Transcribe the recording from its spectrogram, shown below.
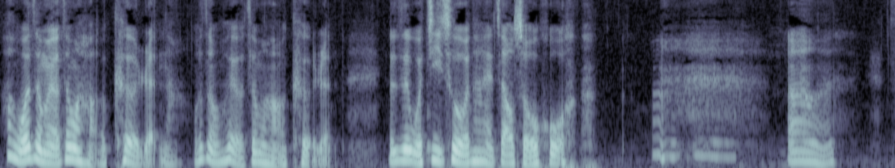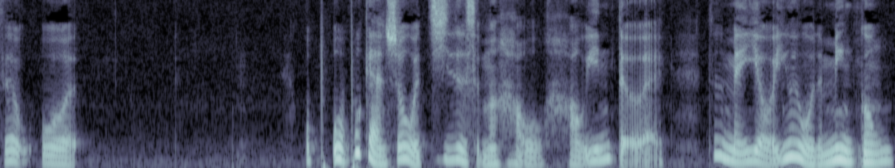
啊、我怎么有这么好的客人呐、啊？我怎么会有这么好的客人？就是我记错，他还照收货。啊，所以我我我不敢说我积了什么好好阴德，哎，就是没有，因为我的命宫，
